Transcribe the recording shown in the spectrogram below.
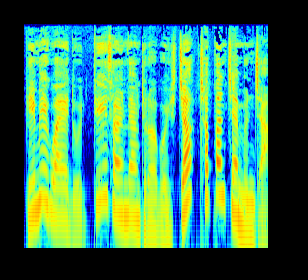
비밀과외 노트 설명 들어보시죠. 첫 번째 문장.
